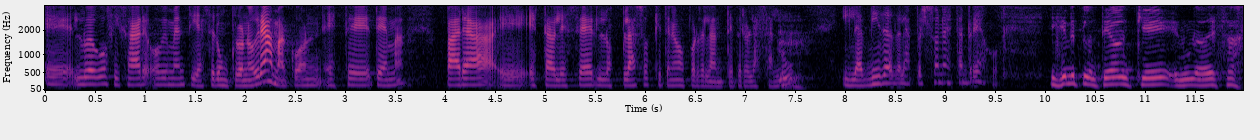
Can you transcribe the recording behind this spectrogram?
eh, luego fijar obviamente y hacer un cronograma con este tema para eh, establecer los plazos que tenemos por delante, pero la salud y la vida de las personas está en riesgo. ¿Y quienes planteaban que en una de esas,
